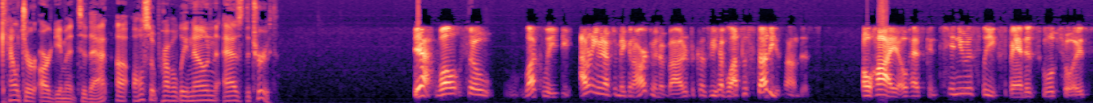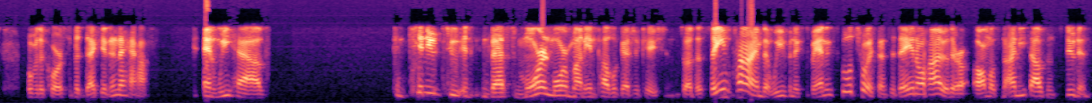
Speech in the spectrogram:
counter argument to that? Uh, also, probably known as the truth. Yeah, well, so luckily, I don't even have to make an argument about it because we have lots of studies on this. Ohio has continuously expanded school choice over the course of a decade and a half, and we have continued to invest more and more money in public education. So at the same time that we've been expanding school choice, and today in Ohio there are almost 90,000 students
